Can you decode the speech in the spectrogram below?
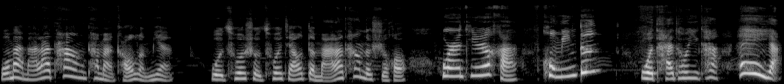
我买麻辣烫，他买烤冷面。我搓手搓脚等麻辣烫的时候，忽然听人喊“孔明灯”。我抬头一看，哎呀，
